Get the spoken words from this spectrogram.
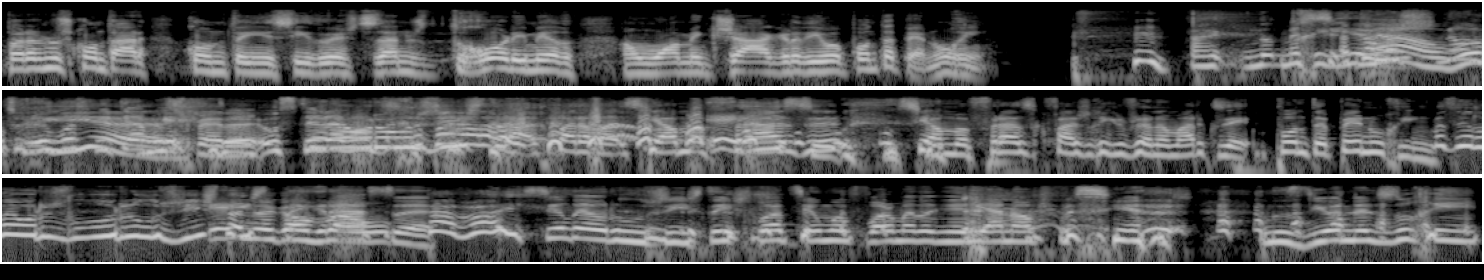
para nos contar como têm sido estes anos de terror e medo a um homem que já a agrediu a pontapé no rim. Ai, não te Mas rias. não, não vou- te eu vou explicar porque- Espera, o senhor é lá, urologista. Repara lá, se há uma É frase, isso. se há uma frase que faz rir Joana Marques é pontapé no rim. Mas ele é uro- urologista, É isto Ana da Galvão. graça. Tá bem. Se ele é urologista, isto pode ser uma forma de angariar novos pacientes. Lesiona-lhes o rim.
